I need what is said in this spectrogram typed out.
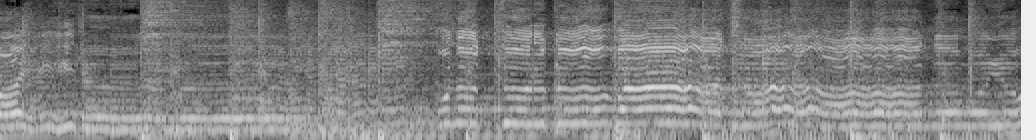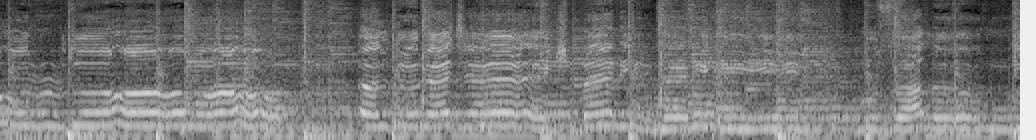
ayrılık. Unutturdu Öldürecek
